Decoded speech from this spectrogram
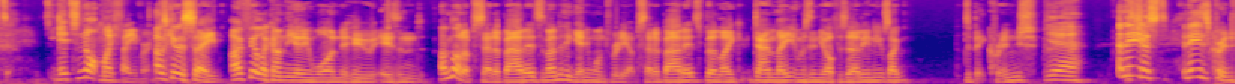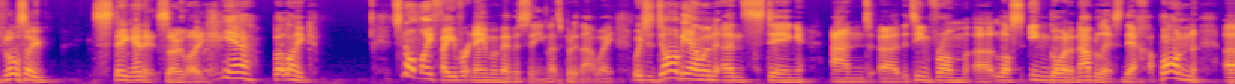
It's, it's not my favorite. I was going to say, I feel like I'm the only one who isn't. I'm not upset about it, and I don't think anyone's really upset about it. But like Dan Layton was in the office early, and he was like, "It's a bit cringe," yeah, and It's it is, and it is cringe, but also Sting in it. So like, Yeah, but like, it's not my favorite name I've ever seen. Let's put it that way. Which is Darby Allin and Sting and uh, the team from uh, Los Ingobernables de Japón, uh,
